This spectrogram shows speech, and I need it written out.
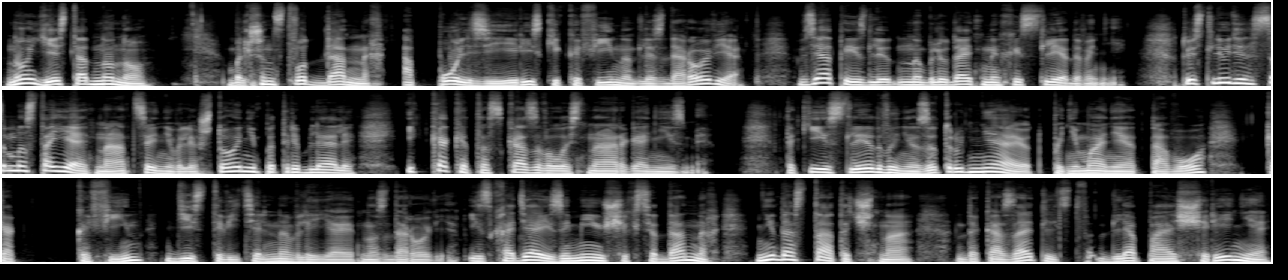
Но есть одно «но». Большинство данных о пользе и риске кофеина для здоровья взяты из наблюдательных исследований. То есть люди самостоятельно оценивали, что они потребляли и как это сказывалось на организме. Такие исследования затрудняют понимание того, как кофеин действительно влияет на здоровье. Исходя из имеющихся данных, недостаточно доказательств для поощрения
